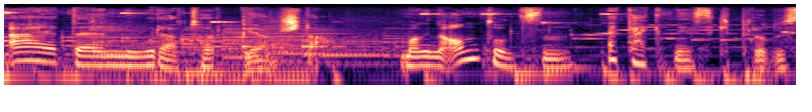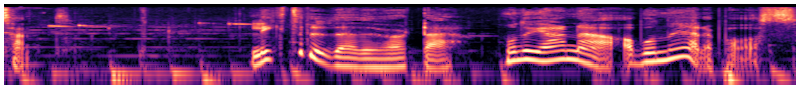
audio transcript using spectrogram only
Jeg heter Nora Torp Bjørnstad. Magne Antonsen er teknisk produsent. Likte du det du hørte, må du gjerne abonnere på oss.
